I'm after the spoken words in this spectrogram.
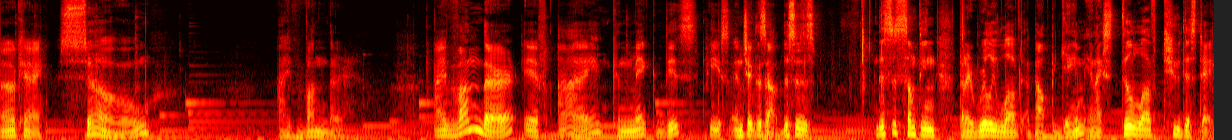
Okay, so I wonder. I wonder if I can make this piece and check this out. This is this is something that I really loved about the game and I still love to this day.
